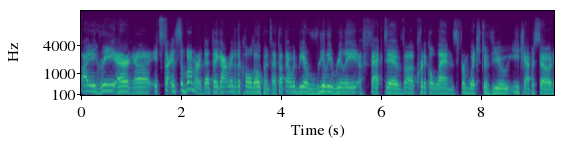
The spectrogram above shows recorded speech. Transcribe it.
I agree, Eric. Uh, it's it's a bummer that they got rid of the cold opens. I thought that would be a really, really effective uh, critical lens from which to view each episode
